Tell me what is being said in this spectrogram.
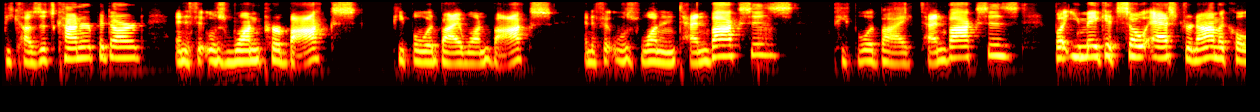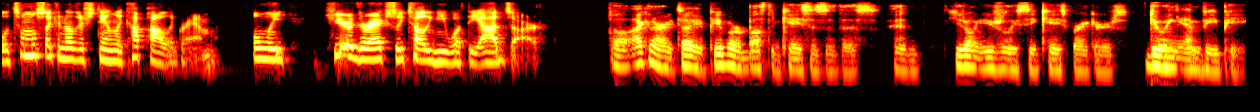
because it's Connor Bedard. And if it was one per box, people would buy one box. And if it was one in 10 boxes, people would buy 10 boxes. But you make it so astronomical, it's almost like another Stanley Cup hologram. Only here they're actually telling you what the odds are. Well, I can already tell you, people are busting cases of this, and you don't usually see case breakers doing MVP.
